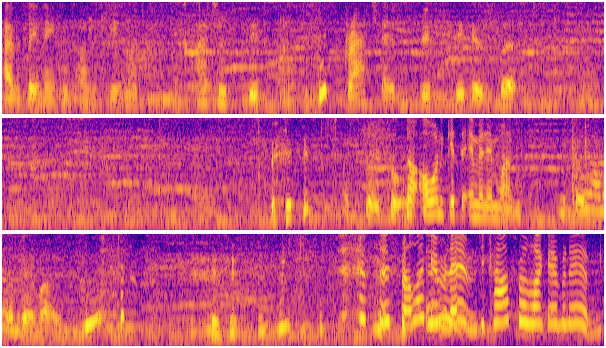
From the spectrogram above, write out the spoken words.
I haven't seen these since I was a kid. Look, scratch and sniff, scratch and sniff stickers. Look. That's so cool. No, I want to get the M&M ones. They are M&M ones. They smell like M&Ms. You can't smell like M&Ms.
